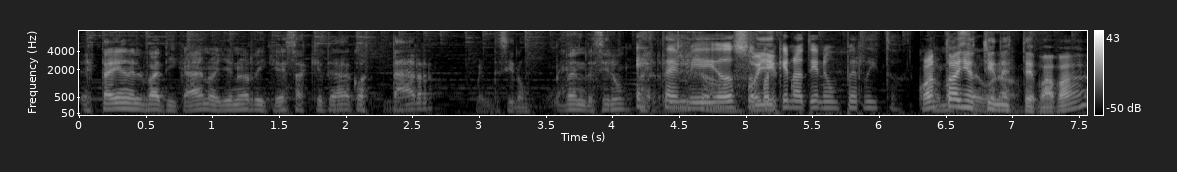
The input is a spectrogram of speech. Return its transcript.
estás en el Vaticano lleno de riquezas, ¿qué te va a costar Bendecir un bendecir un perrito? Está envidioso Oye, porque no tiene un perrito. ¿Cuántos años tiene este papá?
